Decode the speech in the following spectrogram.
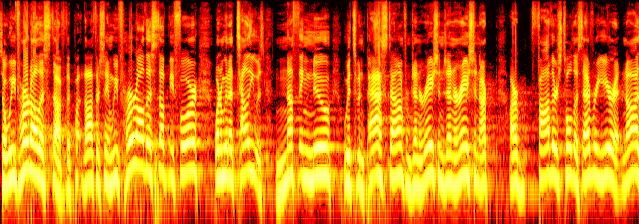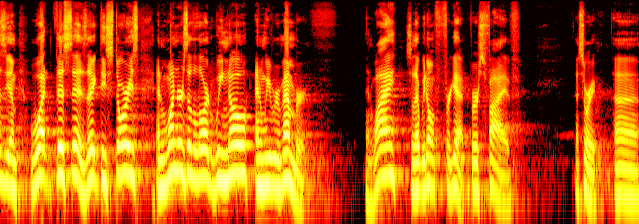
So we've heard all this stuff. The, the author's saying, We've heard all this stuff before. What I'm going to tell you is nothing new. It's been passed down from generation to generation. Our, our fathers told us every year at nauseum what this is. These stories and wonders of the Lord we know and we remember. And why? So that we don't forget. Verse 5. Uh, sorry, uh,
